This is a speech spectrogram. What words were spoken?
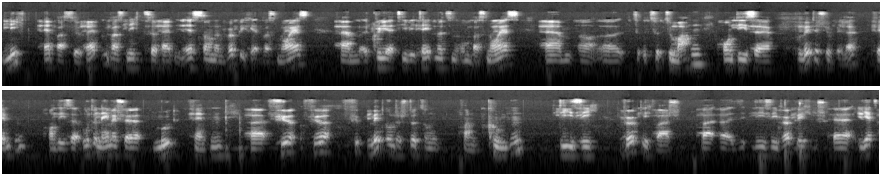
nicht etwas zu retten, was nicht zu retten ist, sondern wirklich etwas Neues, ähm, Kreativität nutzen, um was Neues ähm, äh, zu, zu, machen und diese politische Wille finden und diese unternehmerische Mut finden äh, für, für, für, mit Unterstützung von Kunden, die sich wirklich was, äh, die sie wirklich äh, jetzt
